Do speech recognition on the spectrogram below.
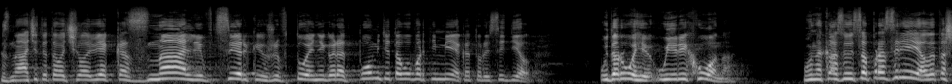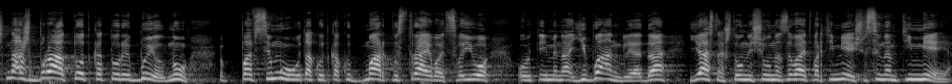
значит этого человека знали в церкви уже в той. Они говорят, помните того Вартимея, который сидел у дороги, у Иерихона? Он, оказывается, прозрел. Это ж наш брат, тот, который был. Ну, по всему, вот так вот, как вот Марк выстраивает свое вот именно Евангелие, да, ясно, что он еще называет Вартимея еще сыном Тимея.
